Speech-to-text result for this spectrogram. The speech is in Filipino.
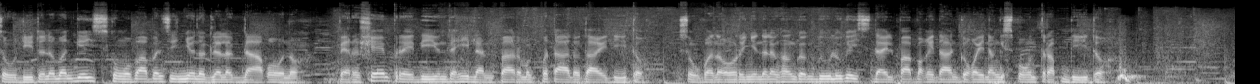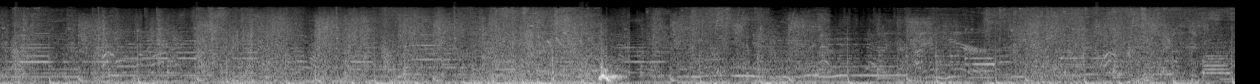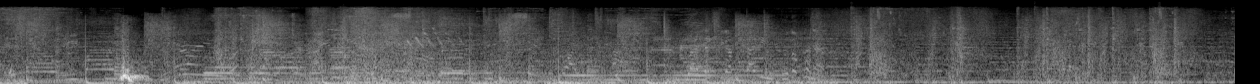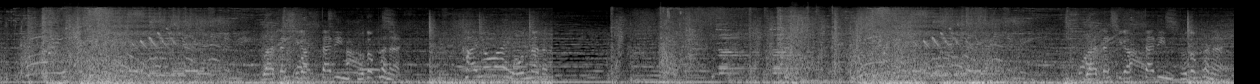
So dito naman guys, kung mapapansin nyo naglalag na ako no. Pero syempre di yung dahilan para magpatalo tayo dito. So panoorin nyo na lang hanggang dulo guys dahil papakitaan ko kayo ng spawn trap dito. 針に届かない。か弱い女だ。私が二人に届かない。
